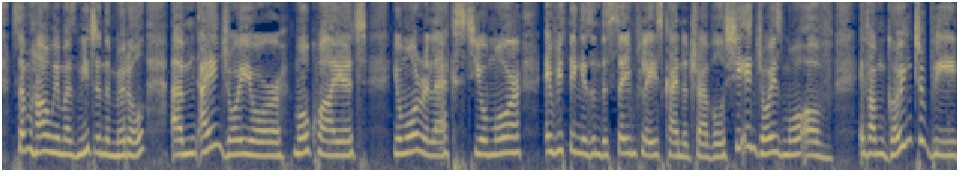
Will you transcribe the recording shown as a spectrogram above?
somehow we must meet in the middle. Um, I enjoy your more quiet, you're more relaxed, you're more everything is in the same place kind of travel. She enjoys more of if I'm going to be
